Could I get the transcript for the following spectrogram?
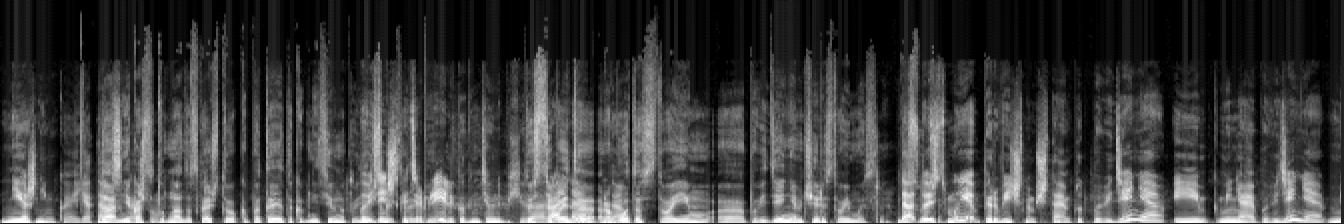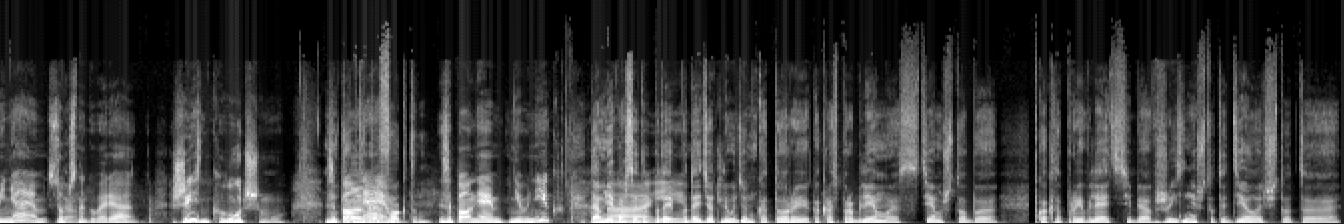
нежненькое, я так да, скажу. мне кажется, тут надо сказать, что КПТ это когнитивно-поведенческая Поведенческая терапия, терапия или когнитивно-бихевиоральная. То есть, типа, это да. работа с твоим э, поведением через твои мысли. Да, то есть мы первичным считаем тут поведение, и меняя поведение, меняем, собственно говоря, жизнь к лучшему. Ну, заполняем, фактам. заполняем дневник. Да, мне кажется, А, это подой- и- подойдет людям, которые как раз проблемы с тем, чтобы как-то проявлять себя в жизни, что-то делать, что-то...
